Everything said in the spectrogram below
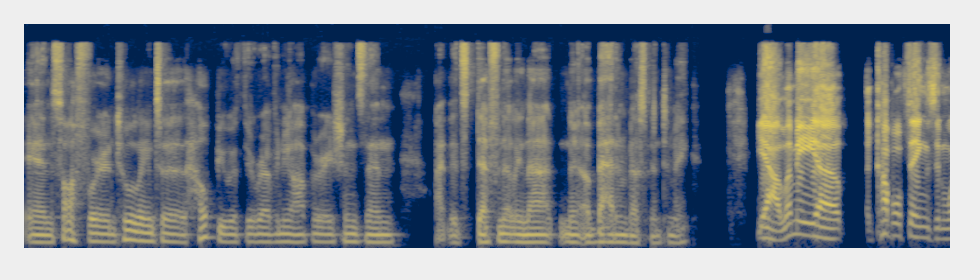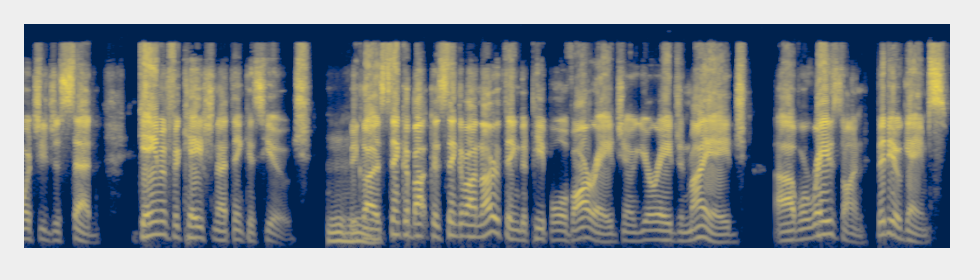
in software and tooling to help you with your revenue operations, then it's definitely not a bad investment to make. Yeah, let me uh, a couple things in what you just said. Gamification, I think, is huge mm-hmm. because think about because think about another thing that people of our age, you know, your age and my age, uh, were raised on video games.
